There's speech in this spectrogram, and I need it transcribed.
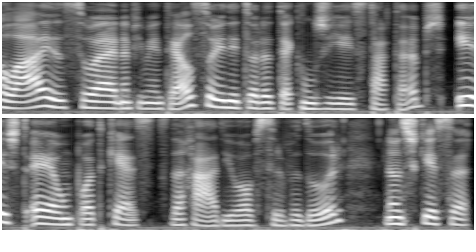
Olá, eu sou a Ana Pimentel, sou editora de tecnologia e startups. Este é um podcast da Rádio Observador. Não se esqueça,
